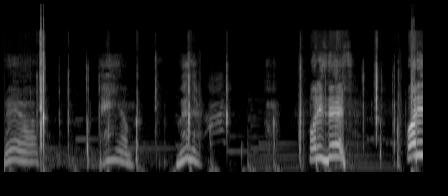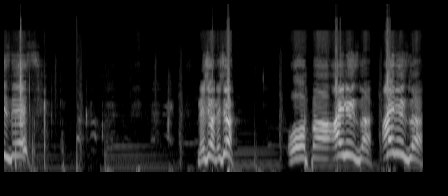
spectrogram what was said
Damn. Damn. Weather. What is this? What is this? Neco, Neco. Hoppa, aynı hızla, aynı hızla.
